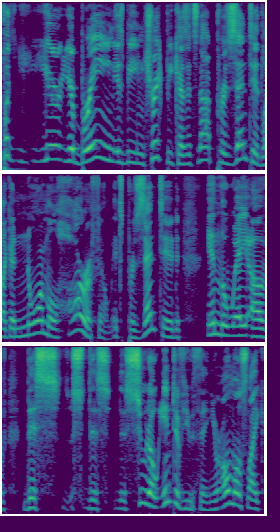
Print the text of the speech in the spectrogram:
but your your brain is being tricked because it's not presented like a normal horror film. It's presented in the way of this this this pseudo interview thing. You're almost like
